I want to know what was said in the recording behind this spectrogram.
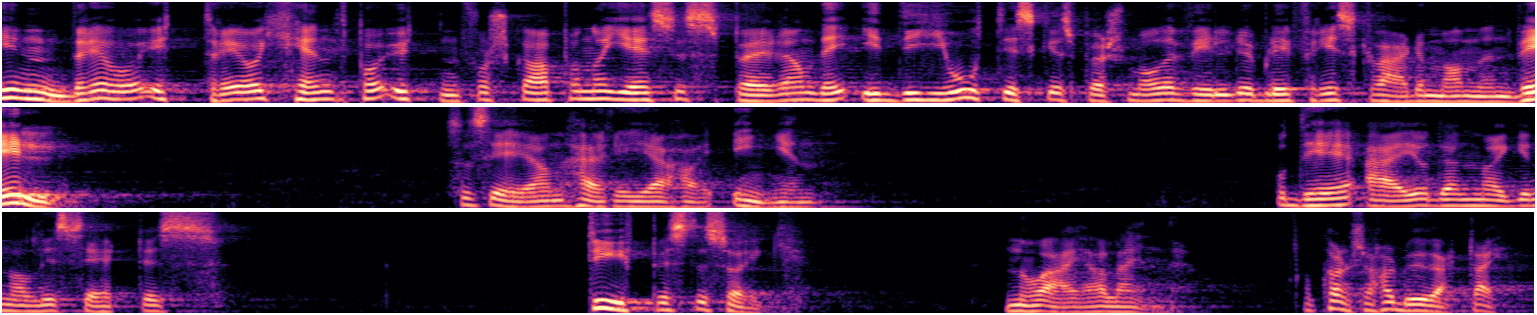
indre og ytre, og kjent på utenforskapet. Når Jesus spør han det idiotiske spørsmålet 'Vil du bli frisk?' Hva er det mannen vil? Så sier han, 'Herre, jeg har ingen'. Og det er jo den marginalisertes dypeste sorg. Nå er jeg aleine. Og kanskje har du vært der.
